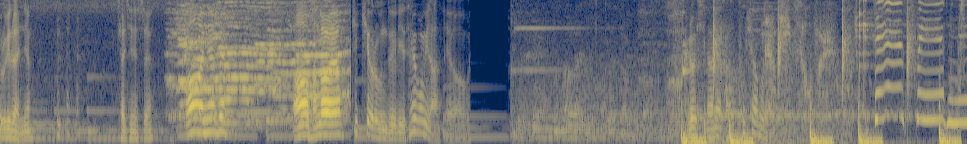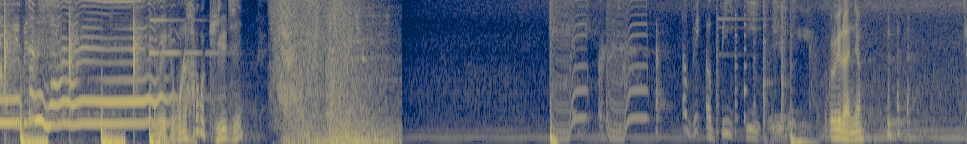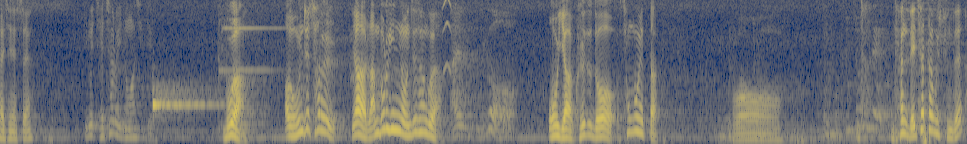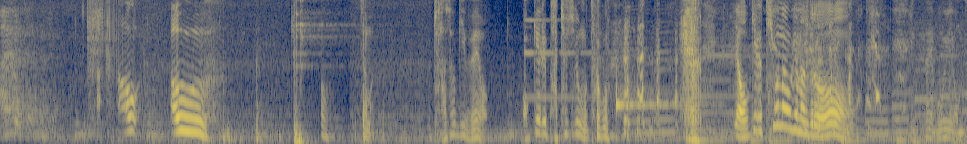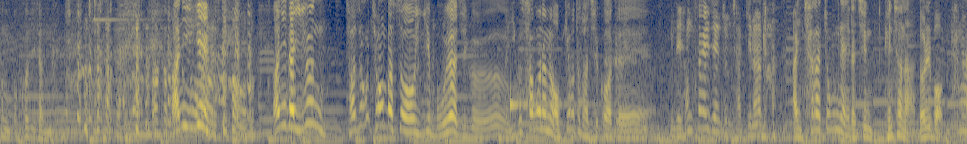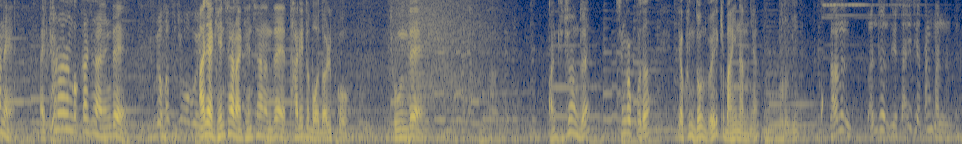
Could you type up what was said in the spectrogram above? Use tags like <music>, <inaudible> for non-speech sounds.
꾸르기들 안녕. 잘 지냈어요? 어 안녕하세요. 아 반가워요. 키키 여러분들이 새 앨범이 나왔대요. 그럴 시간에 가서 푸시업을 해요. 왜 이렇게 오늘 하루가 길지? 꾸르기들 안녕. 잘 지냈어요? 이거 제 차로 이동하실게요. 뭐야? 아 언제 차를? 야 람보르기니는 언제 산 거야? 아유 이거. 오 야 그래도 너 성공했다. 와. 난 내 차 타고 싶은데? 아, 아우 아우. 어 잠깐. 좌석이 왜 어, 어깨를 받쳐주를 못하고? <laughs> 야 어깨가 튀어나오게 만들어. 세상에 몸이 엄청 더 커지셨네. <laughs> 아니 이게 아니 나 이런 좌석은 처음 봤어. 이게 뭐야 지금? 이거 사고 나면 어깨부터 다칠 것 같아. 근데 형 사이즈는 좀 작긴 하다. 아니 차가 좁은 게 아니라 지금 괜찮아. 넓어. 편안해. 아니 편안한 것까지는 아닌데 누가 봐도 좁아 보이네. 아니야 괜찮아 괜찮은데 다리도 뭐 넓고 좋은데 아니 괜찮은데 생각보다 야 근데 넌 왜 이렇게 많이 남냐 무릎이? 나는 완전 이제 사이즈가 딱 맞는데.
